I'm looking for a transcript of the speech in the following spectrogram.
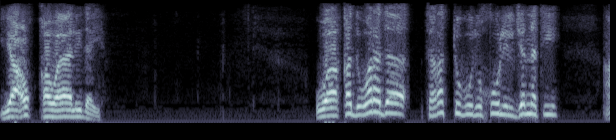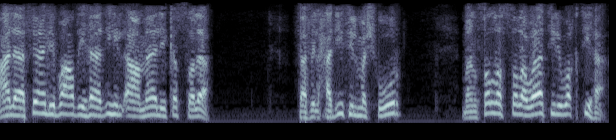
يعق والديه. وقد ورد ترتب دخول الجنة على فعل بعض هذه الأعمال كالصلاة. ففي الحديث المشهور من صلى الصلوات لوقتها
